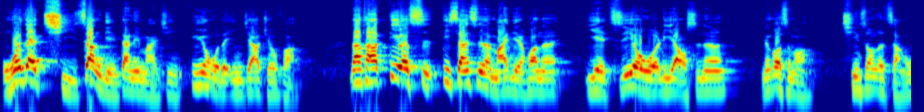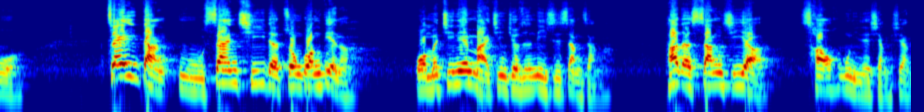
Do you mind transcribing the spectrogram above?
我会在起涨点带你买进，运用我的赢家九法。那它第二次、第三次的买点的话呢，也只有我李老师呢能够什么轻松的掌握。这一档五三七的中光电啊，我们今天买进就是逆势上涨啊，它的商机啊超乎你的想象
